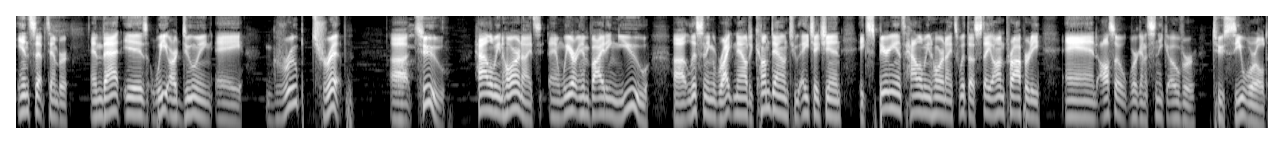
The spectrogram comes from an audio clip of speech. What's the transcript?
in September, and that is we are doing a group trip uh, to Halloween Horror Nights, and we are inviting you. Uh, listening right now to come down to HHN, experience Halloween Horror Nights with us, stay on property, and also we're going to sneak over to SeaWorld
